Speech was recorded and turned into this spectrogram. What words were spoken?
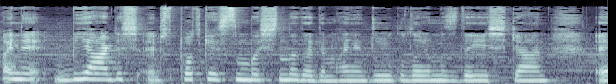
hani bir yerde podcast'ın başında dedim hani duygularımız değişken, e,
